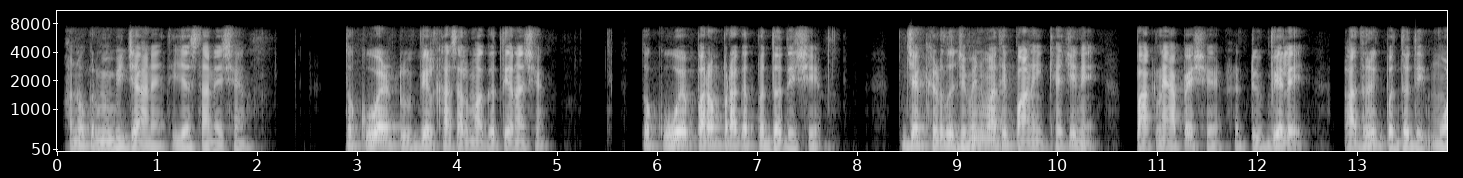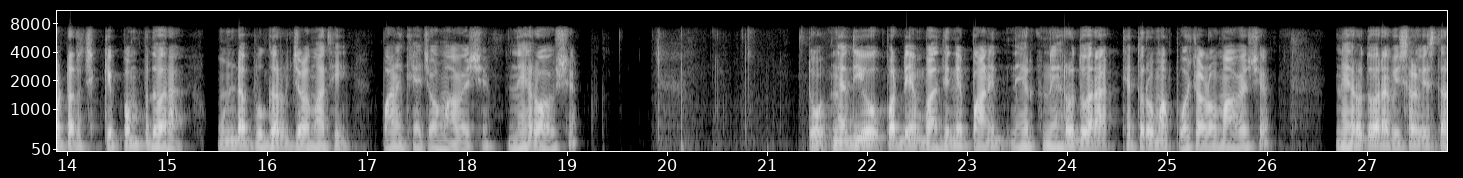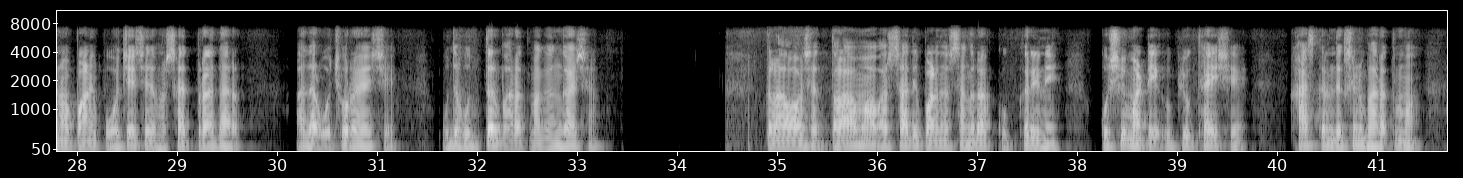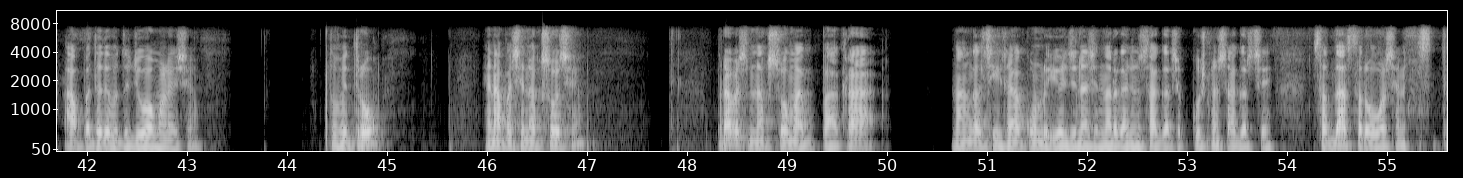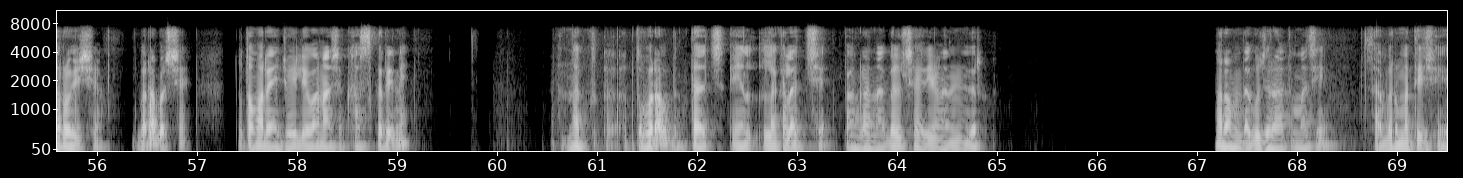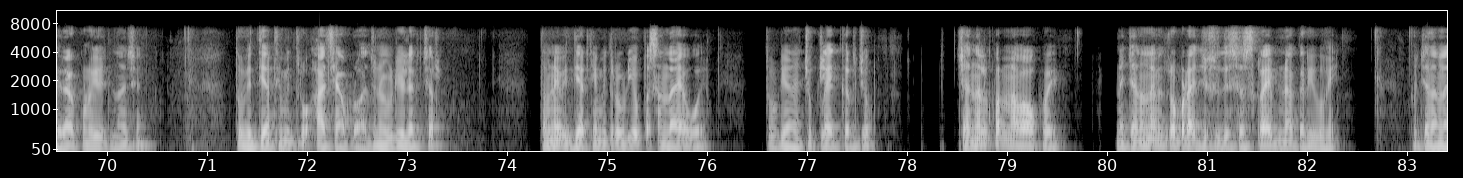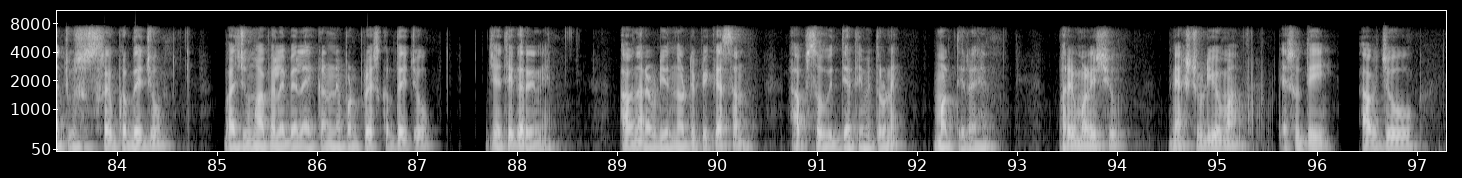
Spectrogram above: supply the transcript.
અનુક્રમે બીજા અને ત્રીજા સ્થાને છે. તો કુવા અને ટ્યુબવેલ ખાસ હાલમાં અગત્યના છે. તો કુવો એ પરંપરાગત પદ્ધતિ છે. જ્યાં ખેડૂતો જમીનમાંથી પાણી ખેંચીને પાકને આપે છે ટ્યુબવેલ એ આધુનિક પદ્ધતિ મોટર કે પંપ દ્વારા ઊંડા ભૂગર્ભ જળમાંથી પાણી ખેંચવામાં આવે છે. નહેરો આવશે. તો નદીઓ પર ડેમ બાંધીને પાણી નહેરો દ્વારા ખેતરોમાં પહોંચાડવામાં આવે છે. નહેરો દ્વારા વિશાળ વિસ્તારમાં પાણી પહોંચે છે વરસાદ પર આધાર આધાર ઓછો રહે છે. ઉત્તર ભારતમાં ગંગા છે. તળાવ આવશે. તળાવમાં વરસાદી પાણીનો સંગ્રહ કરીને કૃષિ માટે ઉપયોગ થાય છે. ખાસ કરીને દક્ષિણ ભારતમાં આ પદ્ધતિ વધુ જોવા મળે છે. તો મિત્રો, એના પછી નકશો છે. બરાબર છે? નકશોમાં ભાખરા, નાંગલ છે કુંડ યોજના છે નાગાર્જુન સાગર છે કૃષ્ણ સાગર છે, સરદાર સરોવર છે ધરોઈ છે. બરાબર છે? તો તમારે અહીં જોઈ લેવાના છે, ખાસ કરીને. તો બરાબર, બધા જ અહીંયા લખેલા જ છે. ભાંગડા નાગલ છે, હરિયાણાની અંદર. નર્મદા ગુજરાતમાં છે, સાબરમતી છે, હીરાકુંડ યોજના છે. તો વિદ્યાર્થી મિત્રો, આ છે આપણો આજનો વીડિયો લેક્ચર તમને વિદ્યાર્થી મિત્રો વીડિયો પસંદ આવ્યો હોય, તો વિડીયોને ચૂક લાઈક કરજો. ચેનલ પર નવા હોય અને ચેનલના મિત્રો આપણે હજુ સુધી સબસ્ક્રાઇબ ન કરી હોય, તો ચેનલને ચૂક સબસ્ક્રાઇબ કરી દેજો. બાજુમાં આપેલા બે લાઇકનને પણ પ્રેસ કરી દેજો, જેથી કરીને આવનારા વીડિયો નોટિફિકેશન આપ સૌ વિદ્યાર્થી મિત્રોને મળતી રહે. ફરી મળીશું નેક્સ્ટ વિડીયોમાં એ સુધી આવજો.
